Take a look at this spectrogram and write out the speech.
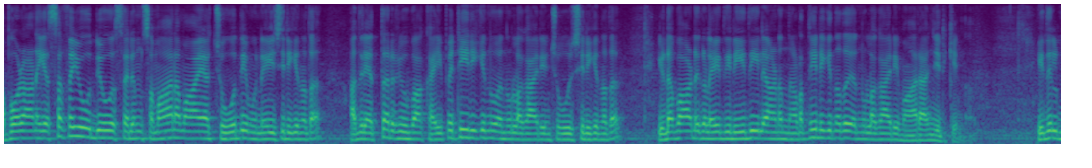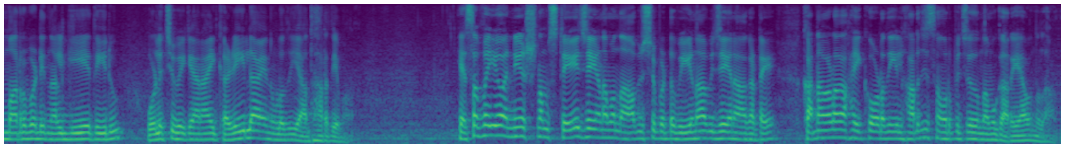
അപ്പോഴാണ് എസ് എഫ് ഐ ഉദ്യോഗസ്ഥരും സമാനമായ ചോദ്യം ഉന്നയിച്ചിരിക്കുന്നത്. അതിന് എത്ര രൂപ കൈപ്പറ്റിയിരിക്കുന്നു എന്നുള്ള കാര്യം ചോദിച്ചിരിക്കുന്നത്. ഇടപാടുകൾ ഏത് രീതിയിലാണ് നടത്തിയിരിക്കുന്നത് എന്നുള്ള കാര്യം ആരാഞ്ഞിരിക്കുന്നത്. ഇതിൽ മറുപടി നൽകിയേ തീരൂ. ഒളിച്ചു വയ്ക്കാനായി കഴിയില്ല എന്നുള്ളത് യാഥാർത്ഥ്യമാണ്. എസ് എഫ് ഐ ഒ അന്വേഷണം സ്റ്റേ ചെയ്യണമെന്ന് ആവശ്യപ്പെട്ട് വീണ വിജയനാകട്ടെ കർണാടക ഹൈക്കോടതിയിൽ ഹർജി സമർപ്പിച്ചത് നമുക്കറിയാവുന്നതാണ്.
